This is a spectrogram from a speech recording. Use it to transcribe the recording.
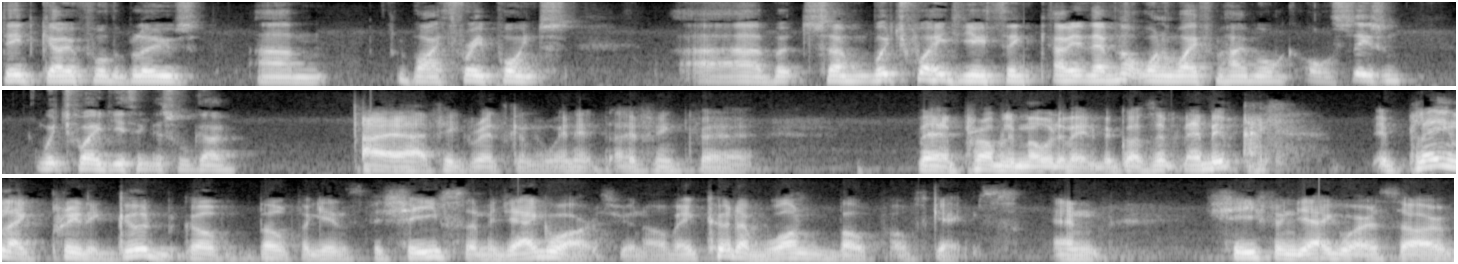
did go for the Blues um, by three points. Uh, but um, which way do you think? I mean, they've not won away from home all, all season. Which way do you think this will go? I, I think Red's going to win it. I think they're, they're probably motivated because they've been, playing like pretty good go both against the Chiefs and the Jaguars. You know, they could have won both those games. And Chiefs and Jaguars are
